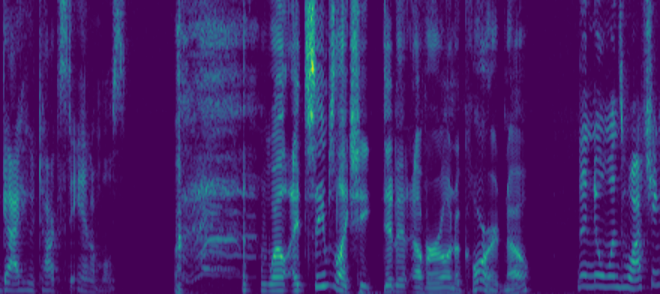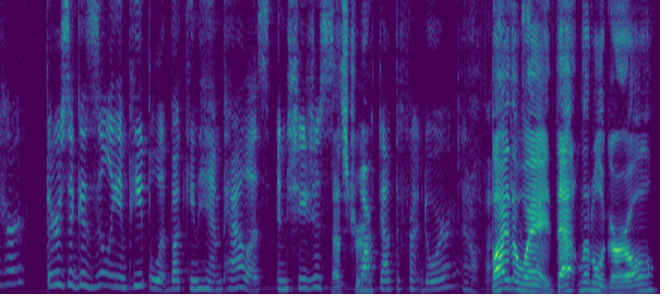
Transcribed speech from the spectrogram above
guy who talks to animals. Well, it seems like she did it of her own accord, no? That no one's watching her. There's a gazillion people at Buckingham Palace, and she just That's true. walked out the front door. I don't. By the way, that little girl,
